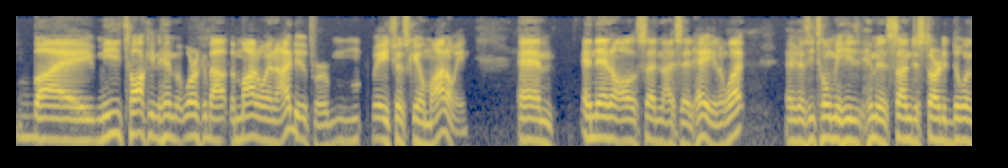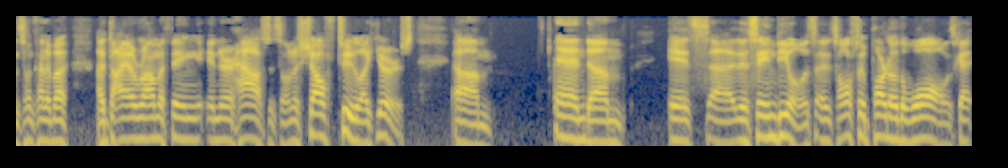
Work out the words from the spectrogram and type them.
by me talking to him at work about the modeling I do for scale modeling. And and then all of a sudden I said, hey, you know what? Because he told me he, him and his son just started doing some kind of a, a diorama thing in their house. It's on a shelf too, like yours. Um, and um, it's uh, the same deal. It's, it's also part of the wall. It's got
